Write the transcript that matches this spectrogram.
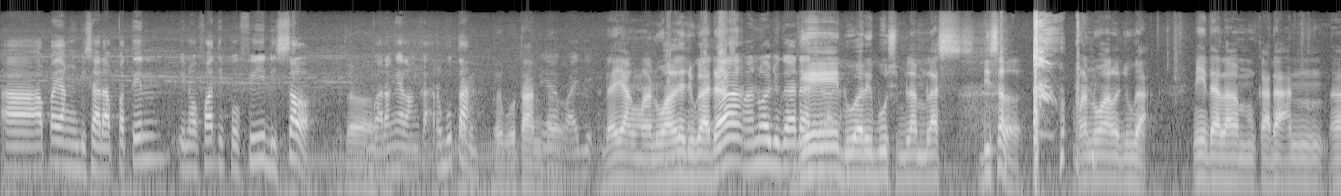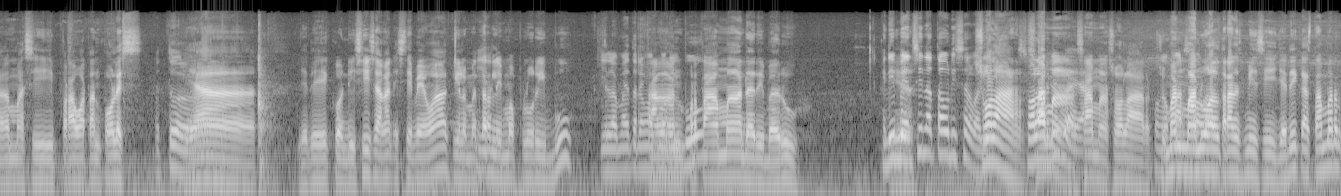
uh, apa yang bisa dapetin Innova tipe V diesel. Betul. Barangnya langka, rebutan. Rebutan Iya, tuh. Pak Haji. Ada yang manualnya juga ada. Manual juga ada. G silakan. 2019 diesel manual juga. Ini dalam keadaan eh, masih perawatan polis. Betul. Ya. Jadi kondisi sangat istimewa, kilometer Iya. 50.000, Kilometer tangan 50.000. pertama dari baru. Ini Iya. bensin atau diesel, Pak? Solar, Solar sama, juga ya? sama solar. Penggemar Cuman solar. manual transmisi. Jadi customer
